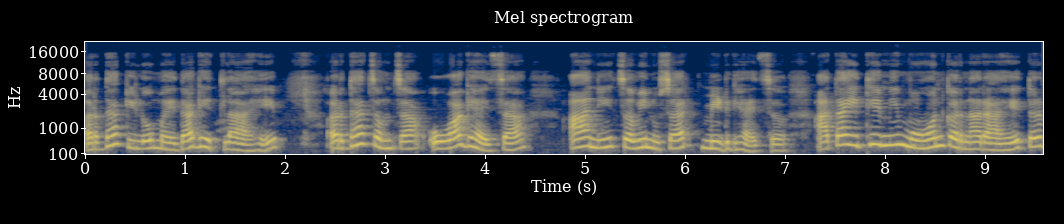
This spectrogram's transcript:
अर्धा किलो मैदा घेतला आहे. अर्धा चमचा ओवा घ्यायचा. आणि चवीनुसार मीठ घ्यायचं. आता इथे मी मोहन करणार आहे तर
